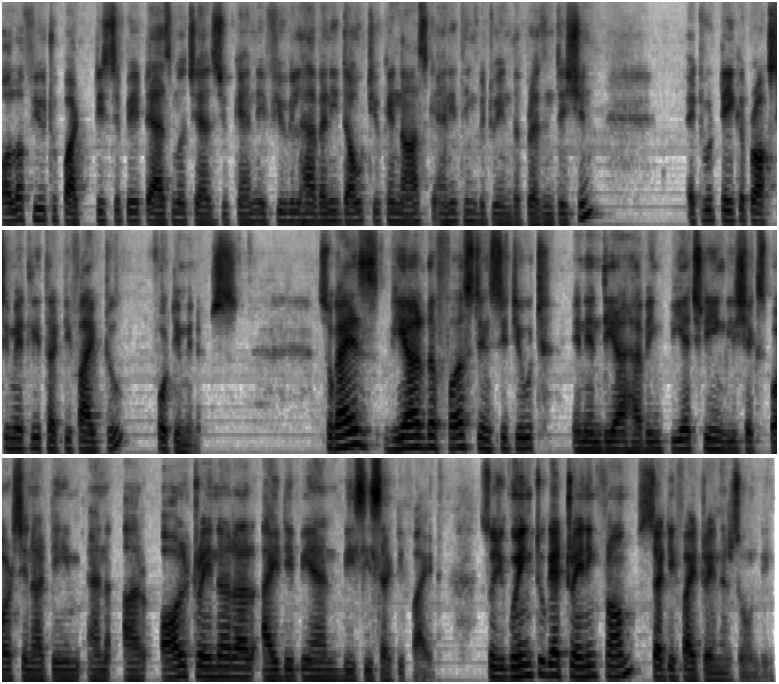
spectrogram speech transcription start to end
all of you to participate as much as you can. If you will have any doubt you can ask anything between the presentation. It would take approximately 35 to 40 minutes. So guys we are the first institute in India having PhD English experts in our team and our all trainer are IDP and BC certified so you're going to get training from certified trainers only.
